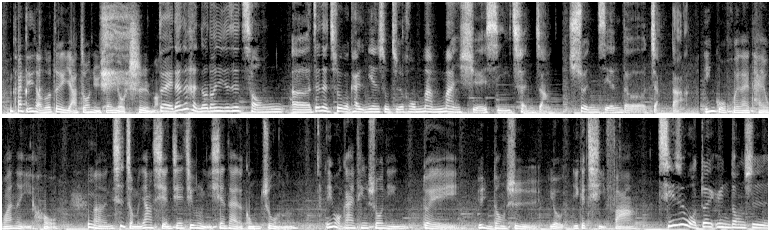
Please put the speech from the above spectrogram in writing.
他一定想说这个亚洲女生有事吗？对，但是很多东西就是从呃真的出国开始念书之后，慢慢学习成长，瞬间的长大。英国回来台湾了以后，嗯、你是怎么样衔接进入你现在的工作呢？因为我刚才听说您对运动是有一个启发，其实我对运动是，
